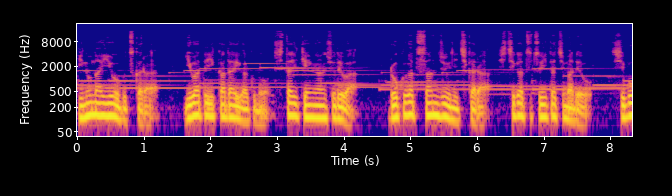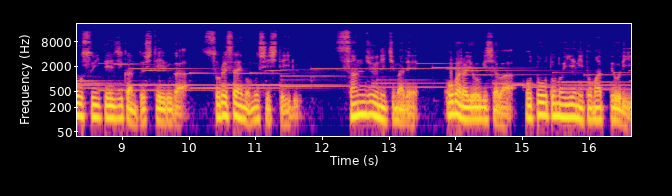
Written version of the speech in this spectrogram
胃の内容物から岩手医科大学の死体検案書では6月30日から7月1日までを死亡推定時間としているが、それさえも無視している。30日まで、小原容疑者は弟の家に泊まっており、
